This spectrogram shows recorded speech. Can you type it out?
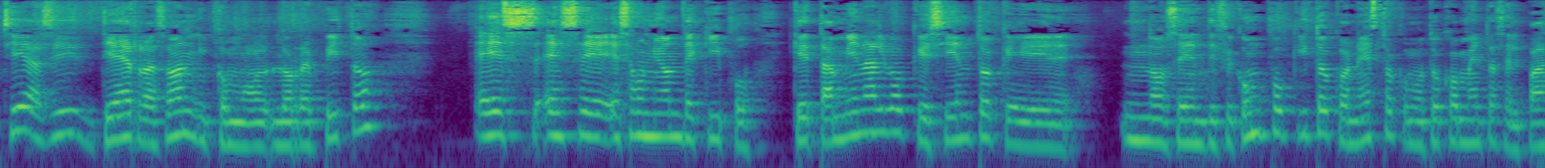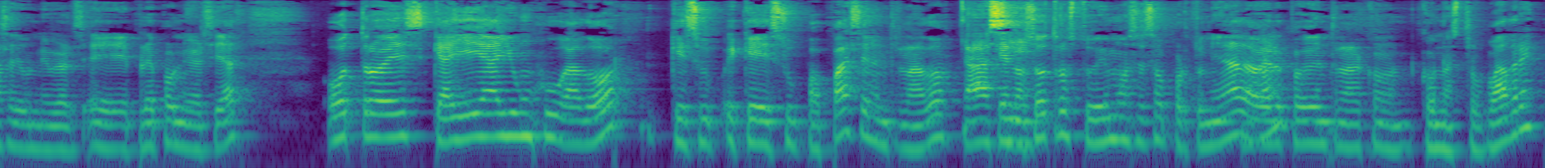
Sí, así tienes razón y como lo repito, es ese, esa unión de equipo, que también algo que siento que nos identificó un poquito con esto, como tú comentas, el pase de eh, prepa universidad. Otro es que ahí hay un jugador que su, que su papá es el entrenador. Ah, que nosotros tuvimos esa oportunidad de haber podido entrenar con, con nuestro padre.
